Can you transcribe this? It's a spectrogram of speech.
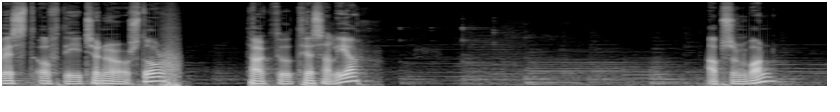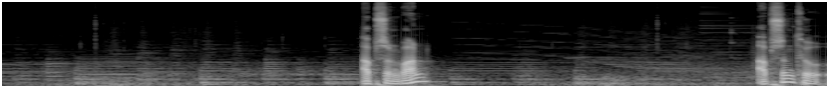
west of the general store. Talk to Thessalia. Option 1. Option 1. Option 2.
